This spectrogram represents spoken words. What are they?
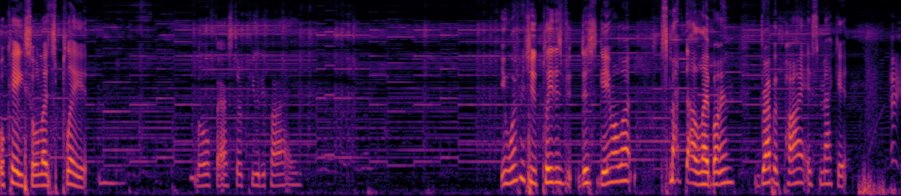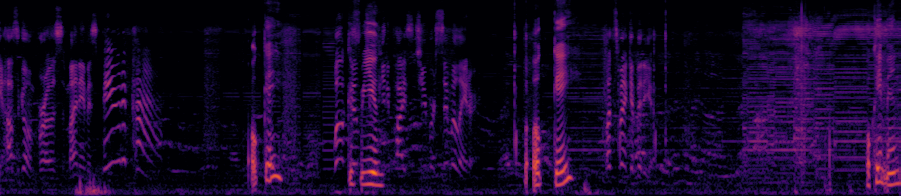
Okay, so let's play it. Low, faster, PewDiePie. You want me to play this this game a lot? Smack that like button, grab a pie, and smack it. Hey, how's it going, bros? My name is PewDiePie. Okay. Welcome Good for you. PewDiePie's Tuber Simulator. Okay. Let's make a video. Okay, man.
